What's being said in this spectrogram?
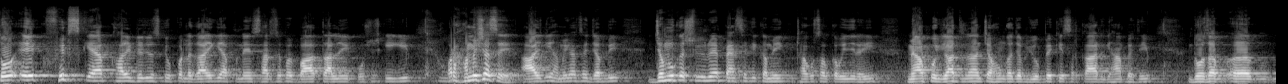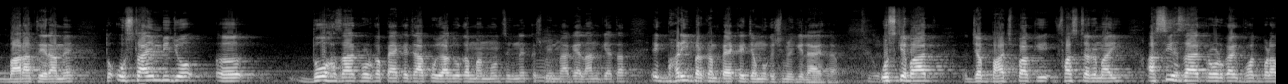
तो एक फिक्स कैप खाली डिज़ीज़ के ऊपर लगाएगी अपने सर से पर बात डालने की कोशिश की और हमेशा से आज नहीं हमेशा से जब भी जम्मू कश्मीर में पैसे की कमी ठाकुर साहब कभी नहीं रही। मैं आपको याद दिलाना चाहूँगा जब यूपी की सरकार यहाँ पर थी दो हज़ार में तो उस टाइम भी जो दो हज़ार करोड़ का पैकेज आपको याद होगा मनमोहन सिंह ने कश्मीर में आके ऐलान किया था। एक भारी भरकम पैकेज जम्मू कश्मीर के लाया था। उसके बाद जब भाजपा की फ़र्स्ट टर्म आई अस्सी हज़ार करोड़ का एक बहुत बड़ा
